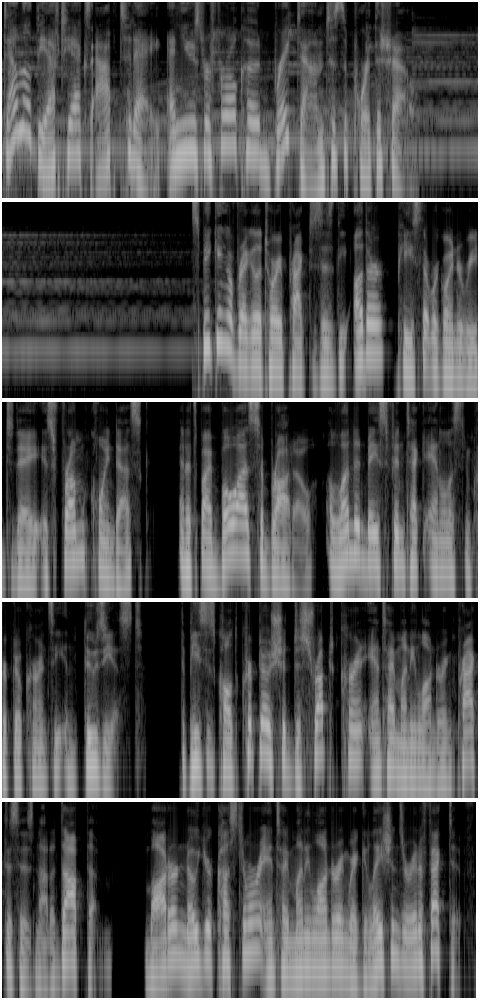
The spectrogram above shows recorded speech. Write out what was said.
Download the FTX app today and use referral code BREAKDOWN to support the show. Speaking of regulatory practices, the other piece that we're going to read today is from Coindesk, and it's by Boaz Sobrado, a London based fintech analyst and cryptocurrency enthusiast. The piece is called Crypto Should Disrupt Current Anti Money Laundering Practices, Not Adopt Them. Modern Know Your Customer anti money laundering regulations are ineffective.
